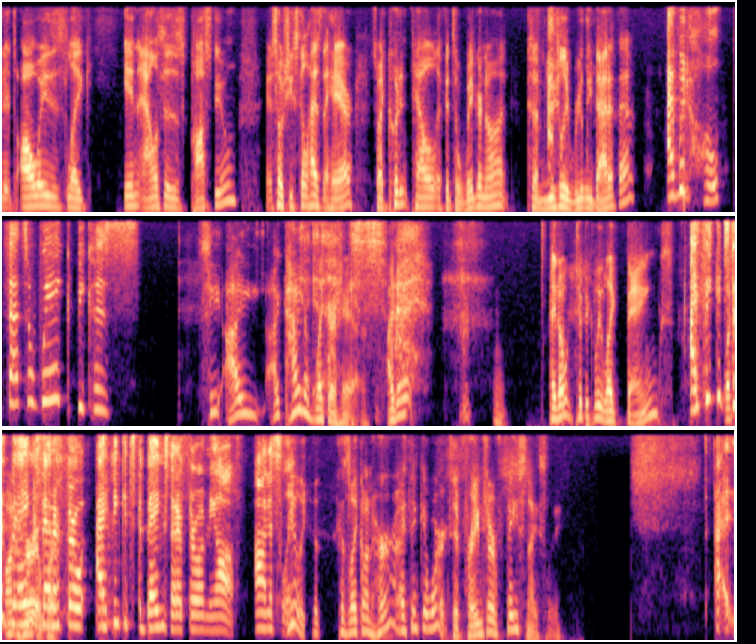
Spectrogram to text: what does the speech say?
it's always like in Alice's costume, so she still has the hair. So I couldn't tell if it's a wig or not because I'm usually really bad at that. i would hope that's a wig because See, I I kind of like her hair. I don't I don't typically like bangs. I think it's the her bangs it that are throw. I think it's the bangs that are throwing me off. Honestly, Really, because like on her, I think it works. It frames her face nicely. I,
